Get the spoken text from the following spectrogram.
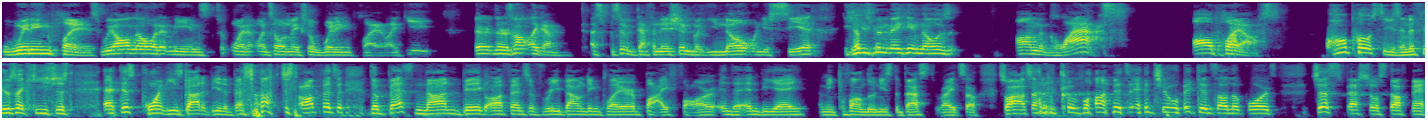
winning plays. We all know what it means to, when when someone makes a winning play. Like he, there, there's not like a, a specific definition, but you know it when you see it. Yep. He's been making those on the glass all playoffs all postseason. It feels like he's just at this point he's got to be the best, just offensive, the best non-big offensive rebounding player by far in the NBA. I mean, Kevon Looney's the best, right? So, so outside of Kevon, it's Andrew Wiggins on the boards. Just special stuff, man.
